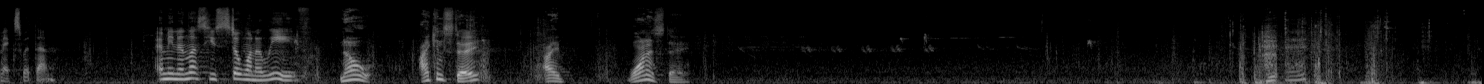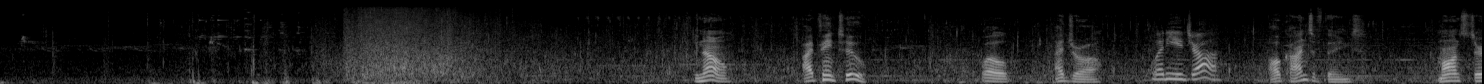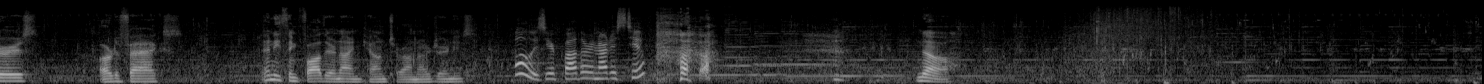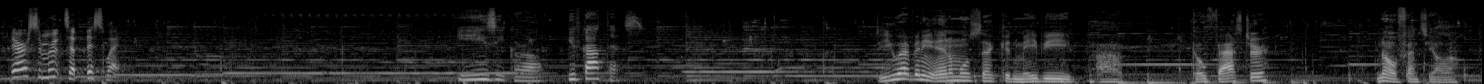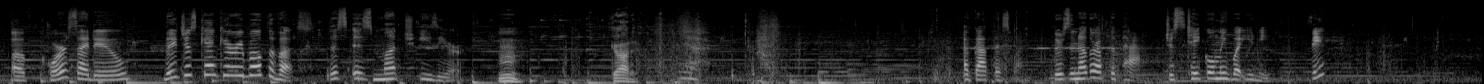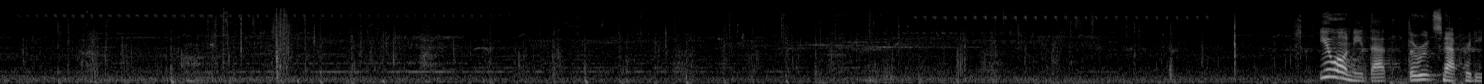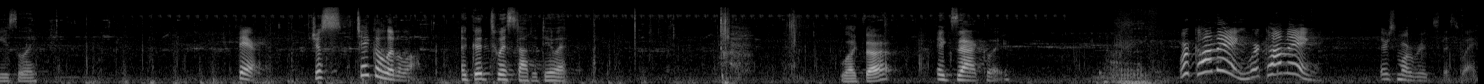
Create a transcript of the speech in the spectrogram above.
mix with them. I mean, unless you still want to leave. No, I can stay. I want to stay. You know, I paint too. Well, I draw What do you draw? all kinds of things. Monsters, artifacts, anything Father and I encounter on our journeys. Oh, is your father an artist too? No, There are some roots up this way. Easy, girl. You've got this. do you have any animals that could maybe, uh, go faster? No offense, Yala. Of course I do. They just can't carry both of us. This is much easier. Hmm, got it. Yeah. I've got this one. There's another up the path. Just take only what you need. You won't need that. The roots snap pretty easily. There. Just take a little off. A good twist ought to do it. Like that? Exactly. We're coming! We're coming! There's more roots this way.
